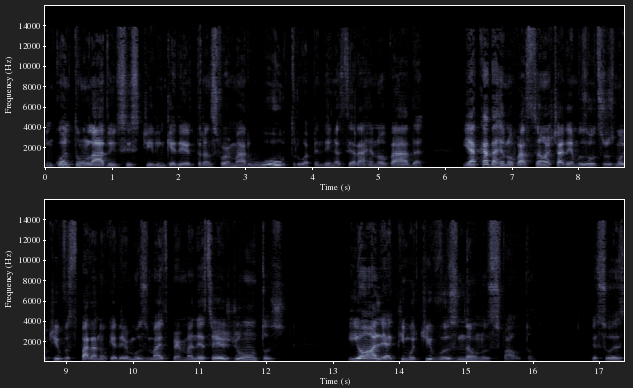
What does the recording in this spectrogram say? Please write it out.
Enquanto um lado insistir em querer transformar o outro, a pendenga será renovada, e a cada renovação acharemos outros motivos para não querermos mais permanecer juntos. E olha que motivos não nos faltam. Pessoas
